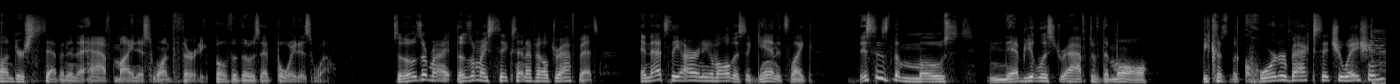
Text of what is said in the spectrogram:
under seven and a half minus 130. Both of those at Boyd as well. So those are my those are my six NFL draft bets. And that's the irony of all this. Again, it's like this is the most nebulous draft of them all because the quarterback situation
